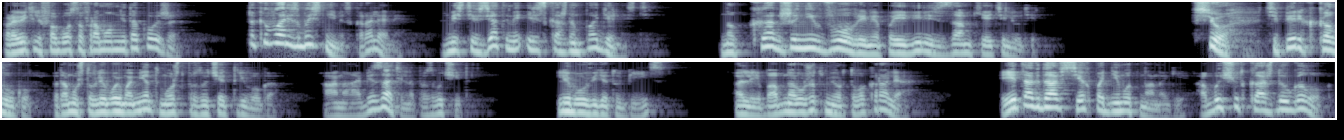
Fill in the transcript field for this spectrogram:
Правитель Фагосов Рамон не такой же? Так и Варис бы с ними, с королями, вместе взятыми или с каждым по отдельности. Но как же не вовремя появились в замке эти люди? Все, теперь к Калугу, потому что в любой момент может прозвучать тревога. Она обязательно прозвучит. Либо увидят убийц, либо обнаружат мертвого короля. И тогда всех поднимут на ноги, обыщут каждый уголок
